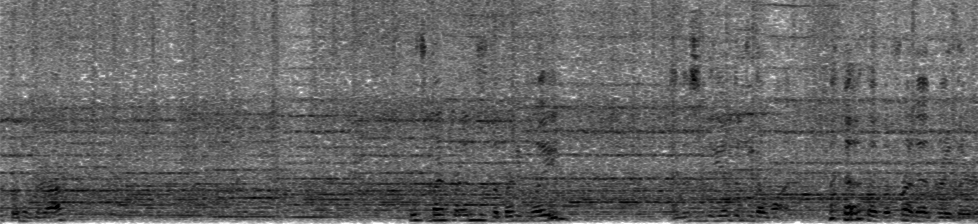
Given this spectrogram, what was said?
Rock, go the rock. This, my friends, is the burning blade. And this is the end that you don't want. the front end right there.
